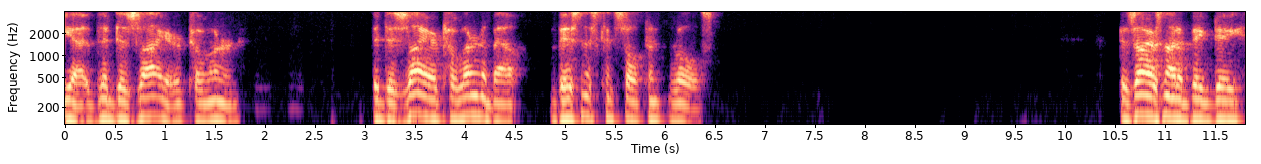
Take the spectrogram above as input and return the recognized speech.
Yeah, the desire to learn. The desire to learn about business consultant roles. Desire is not a big D.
